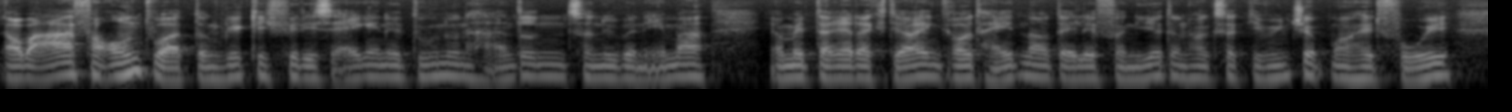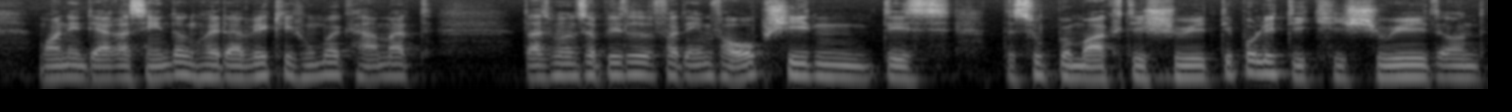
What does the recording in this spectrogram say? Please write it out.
aber auch Verantwortung wirklich für das eigene Tun und Handeln zu übernehmen. Ich habe mit der Redakteurin gerade heute noch telefoniert und habe gesagt, ich wünsche mir halt voll, wenn in der Sendung halt auch wirklich umgekommen dass wir uns ein bisschen von dem verabschieden, dass der Supermarkt ist schuld, die Politik ist schuld und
